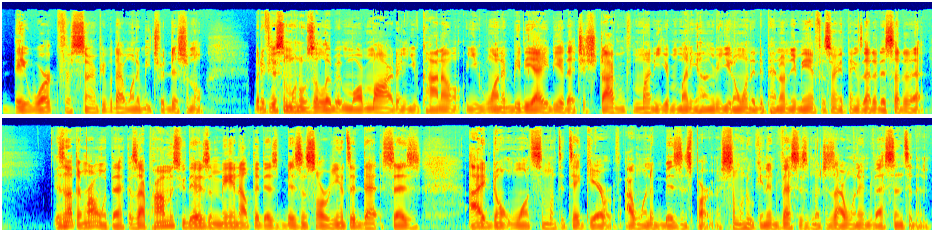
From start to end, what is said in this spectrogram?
they work for certain people that want to be traditional. But if you're someone who's a little bit more modern, you kind of you want to be the idea that you're striving for money, you're money hungry, you don't want to depend on your man for certain things, out of this, out of that. There's nothing wrong with that because I promise you, there's a man out there that's business oriented that says, I don't want someone to take care of. I want a business partner, someone who can invest as much as I want to invest into them.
